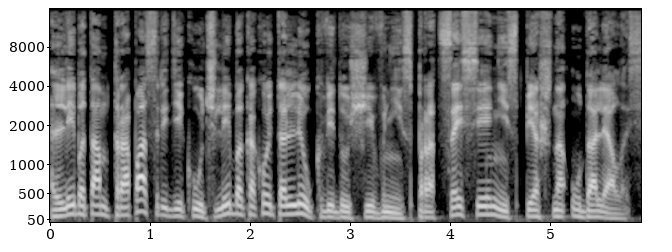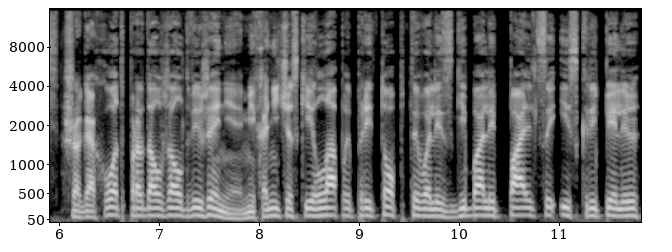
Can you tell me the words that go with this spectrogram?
Либо там тропа среди куч, либо какой-то люк, ведущий вниз. Процессия неспешно удалялась. Шагоход продолжал движение. Механические лапы притоптывали, сгибали пальцы и скрипели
